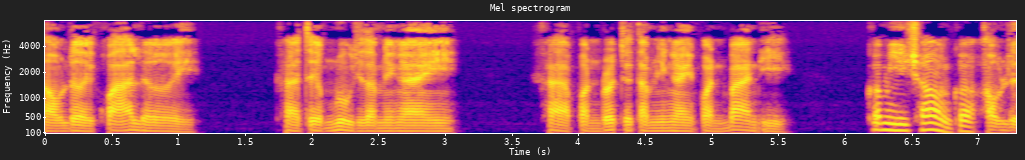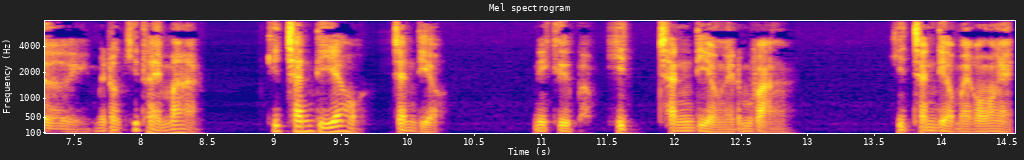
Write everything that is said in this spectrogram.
เอาเลยคว้าเลยค่าเทอมลูกจะทำยังไง ค่าผ่อนรถจะทำยังไงผ่อนบ้านอีก ก็มีช่องก็เอาเลย ไม่ต้องคิดอะไรมาก คิดชั้นเดียว ชั้นเดียว นี่คือแบบคิดชั้นเดียวไงท่านฟัง คิดชั้นเดียวหมายความว่าไง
